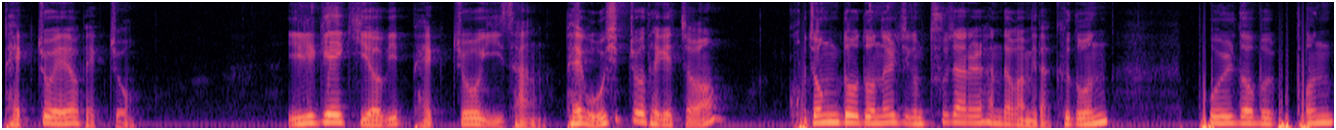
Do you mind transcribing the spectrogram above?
100조예요, 100조. 일개 기업이 100조 이상, 150조 되겠죠. 그 정도 돈을 지금 투자를 한다고 합니다. 그 돈 폴더블 폰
